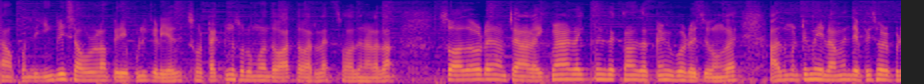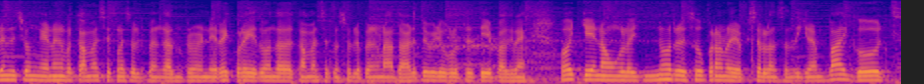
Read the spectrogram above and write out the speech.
நான் கொஞ்சம் இங்கிலீஷ் அவ்வளோலாம் பெரிய புள்ளி கிடையாது. ஸோ டக்குன்னு சொல்லும்போது அந்த வார்த்தை வரல. ஸோ அதனால தான் ஸோ அதோட நம்ம சேனல் லைக் பண்ண லைக் பண்ணி செக்கான சப்ஸ்கிரைப் போட்டு வச்சுக்கோங்க. அது மட்டுமே இல்லாமல் இந்த எபிசோட் எப்படி இருந்துச்சு உங்கள் என்னோட கமெண்ட் செக்ஷனில் சொல்லிட்டு அது மட்டும் நிறை குறை எதுவும் அந்த கமெண்ட் செக்ஷன் சொல்லிட்டு நான் அதை அடுத்த வீடியோக்குள்ள கொடுத்து பார்க்குறேன். ஓகே நான் உங்களை இன்னொரு சூப்பரான ஒரு எபிசோடில் சந்திக்கிறேன். பாய் கோட்ஸ்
